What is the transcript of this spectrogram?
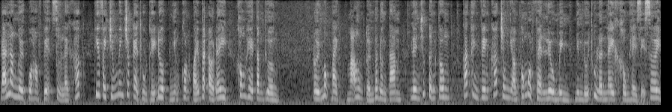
đã là người của học viện Sử Lai Khắc thì phải chứng minh cho kẻ thù thấy được những con quái vật ở đây không hề tầm thường. Đối Mộc Bạch, Mã Hồng Tuấn và Đường Tam lên trước tấn công, các thành viên khác trong nhóm cũng một phen liều mình nhưng đối thủ lần này không hề dễ sơi.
